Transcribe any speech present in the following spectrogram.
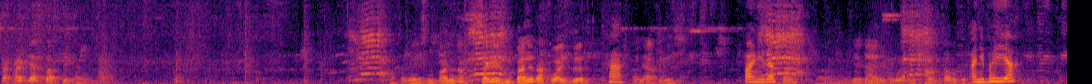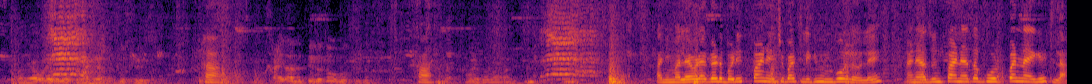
सकाळी जास्त असते खाली. पाणी दाख सगळ्याशी पाणी दाखवायचं हा. आणि आत घ्यायचं पाणी दाखवून. हा, म्हणजे डायरेक्टमध्ये खाली चालू करायचं. आणि भैया? आणि दुसरी. हा. काय झालं होती हां. आणि मला एवढ्या गडबडीत पाण्याची बाटली घेऊन बोलवले आणि अजून पाण्याचा घोट पण नाही घेतला.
